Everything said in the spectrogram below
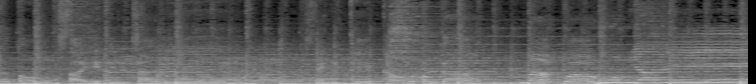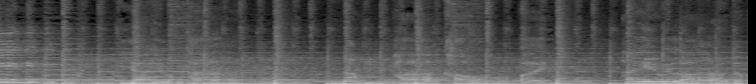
และต้องใส่ใจ สิ่งที่เขาต้องการมากกว่าห่วงใยอย่าให้หลงทางนำพาเขาไป ให้เวลากับ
